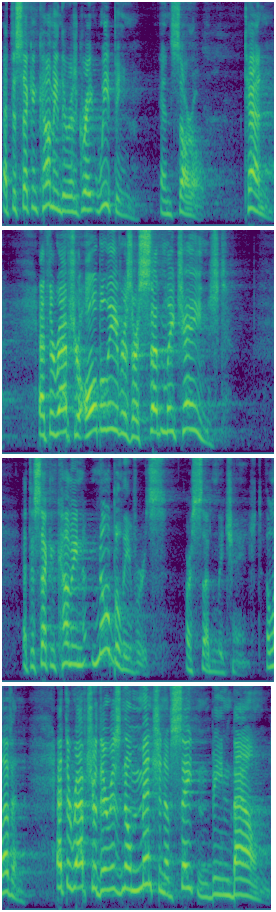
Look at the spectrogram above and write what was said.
At the second coming, there is great weeping and sorrow. 10. At the rapture, all believers are suddenly changed. At the second coming, no believers are suddenly changed. 11. At the rapture, there is no mention of Satan being bound.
